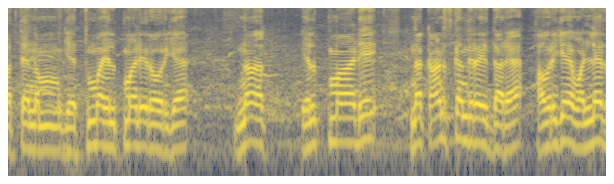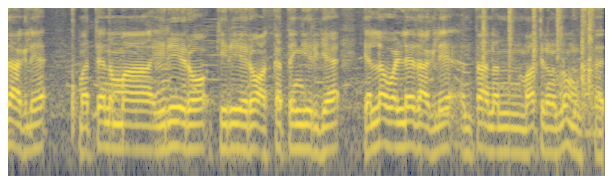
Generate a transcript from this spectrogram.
ಮತ್ತು ನಮಗೆ ತುಂಬ ಹೆಲ್ಪ್ ಮಾಡಿರೋರಿಗೆ, ನಾ ಹೆಲ್ಪ್ ಮಾಡಿ ಇನ್ನೂ ಕಾಣಿಸ್ಕೊಂಡಿರೋ ಇದ್ದಾರೆ. ಅವರಿಗೆ ಒಳ್ಳೇದಾಗಲಿ. ಮತ್ತು ನಮ್ಮ ಹಿರಿಯರು ಕಿರಿಯರು ಅಕ್ಕ ತಂಗಿಯರಿಗೆ ಎಲ್ಲ ಒಳ್ಳೇದಾಗಲಿ ಅಂತ ನನ್ನ ಮಾತುಗಳನ್ನು ಮುಗಿಸ್ತಾ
